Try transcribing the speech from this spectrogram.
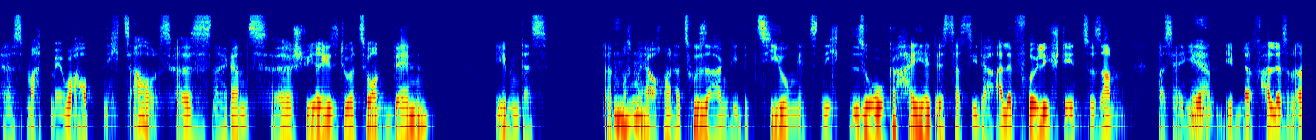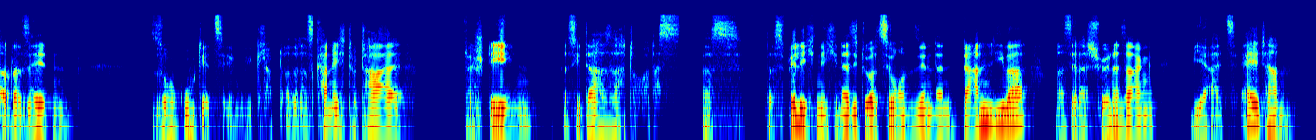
ja, das macht mir überhaupt nichts aus. Ja, das ist eine ganz äh, schwierige Situation, wenn eben das dann mhm. muss man ja mhm. auch mal dazu sagen, die Beziehung jetzt nicht so geheilt ist, dass die da alle fröhlich stehen zusammen, was ja hier ja. eben der Fall ist oder, oder selten so gut jetzt irgendwie klappt. Also das kann ich total verstehen, dass sie da sagt, oh, das, das, das will ich nicht in der Situation sind, denn dann lieber, und das ist ja das Schöne, sagen, wir als Eltern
